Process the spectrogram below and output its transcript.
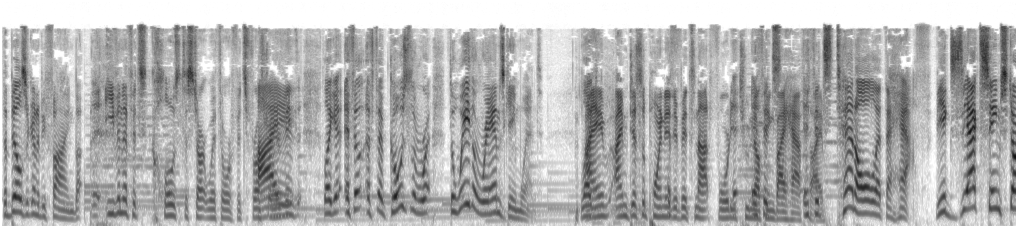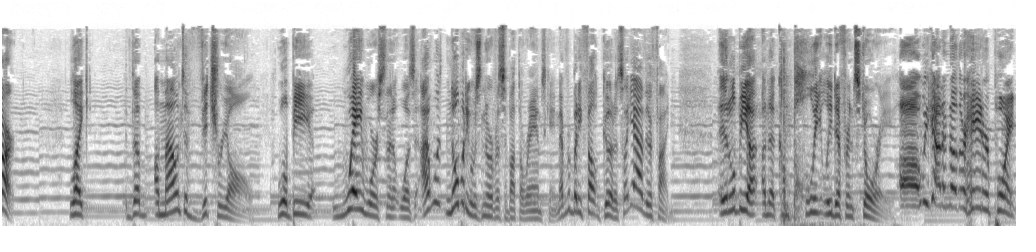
the Bills are going to be fine, but uh, even if it's close to start with, or if it's frustrating, I- like if it, if it goes the the way the Rams game went, like I'm, I'm disappointed if, it's not 42 if nothing by halftime. If it's 10 all at the half, the exact same start, like the amount of vitriol will be way worse than it was. I was nobody was nervous about the Rams game. Everybody felt good. It's like, yeah, they're fine. It'll be a, a completely different story. Oh, we got another hater point.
